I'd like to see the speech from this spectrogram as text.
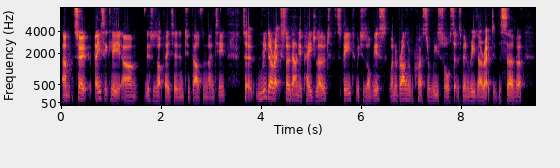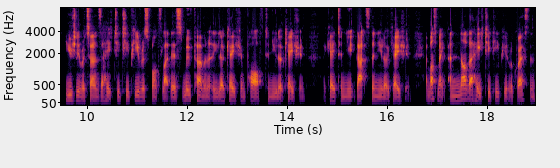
um, so basically, um, this was updated in 2019. So redirect slow down your page load speed, which is obvious. When a browser requests a resource that has been redirected, the server usually returns a HTTP response like this: move permanently location path to new location. Okay, to new that's the new location. It must make another HTTP request and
